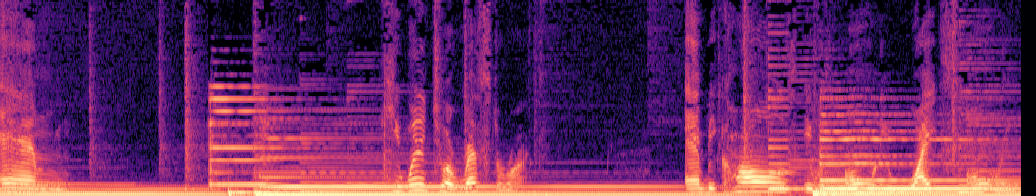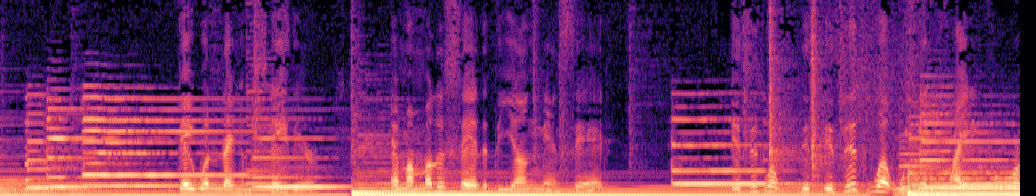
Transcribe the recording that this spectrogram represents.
and he went into a restaurant and because it was only whites only they wouldn't let him stay there and my mother said that the young man said, "Is this what this is this what we've been fighting for?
